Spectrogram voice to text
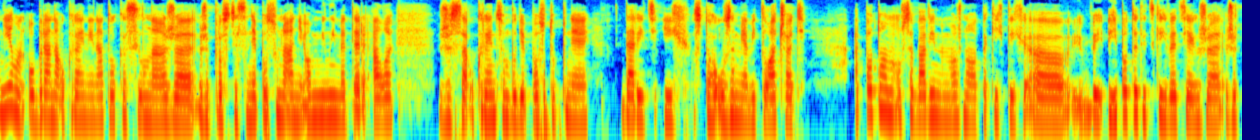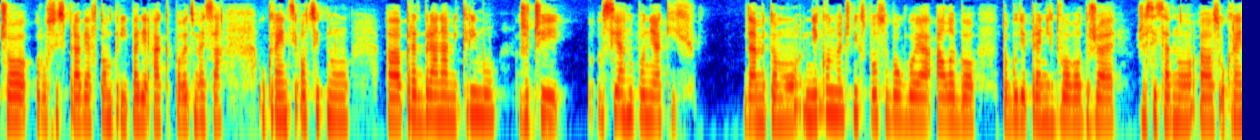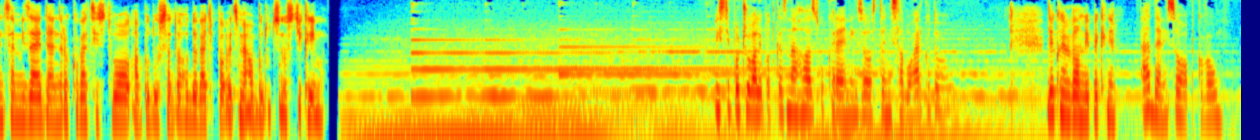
nie len obrana Ukrajiny je natoľko silná, že, že proste sa neposúna ani o milimeter, ale že sa Ukrajincom bude postupne dariť ich z toho územia vytlačať. A potom už sa bavíme možno o takých tých uh, hypotetických veciach, že, že čo Rusi spravia v tom prípade, ak povedzme sa Ukrajinci ocitnú uh, pred bránami Krymu, že či siahnu po nejakých dajme tomu nekonvenčných spôsoboch boja, alebo to bude pre nich dôvod, že že si sadnú e, s Ukrajincami za jeden rokovací stôl a budú sa dohodovať povedzme o budúcnosti Krymu. Vy ste počúvali podkaz na hlas Ukrajiny so Stanislavou Harkotovou. Ďakujem veľmi pekne. A Denisou Hopkovou.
